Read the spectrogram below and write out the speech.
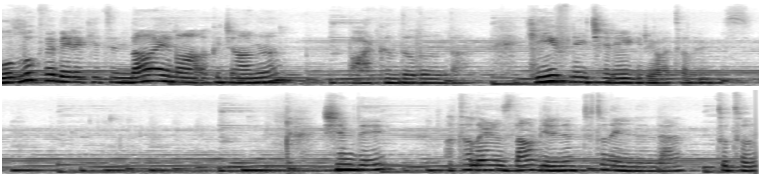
bolluk ve bereketin daima akacağını farkındalığında keyifle içeriye giriyor atalarımız. Şimdi atalarınızdan birinin tutun elinden tutun,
